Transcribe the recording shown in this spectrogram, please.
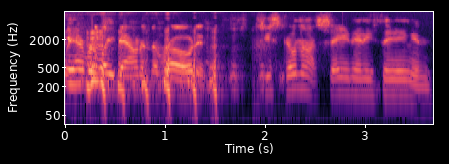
we have her lay down in the road, and she's still not saying anything, and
